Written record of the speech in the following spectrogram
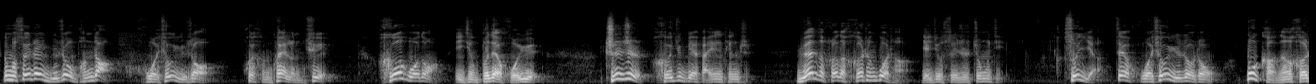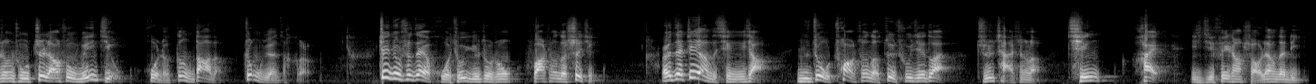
那么随着宇宙膨胀，火球宇宙会很快冷却，核活动已经不再活跃。直至核聚变反应停止，原子核的合成过程也就随之终结。所以啊，在火球宇宙中不可能合成出质量数为九或者更大的重原子核了。这就是在火球宇宙中发生的事情。而在这样的情形下，宇宙创生的最初阶段只产生了氢、氦以及非常少量的锂。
